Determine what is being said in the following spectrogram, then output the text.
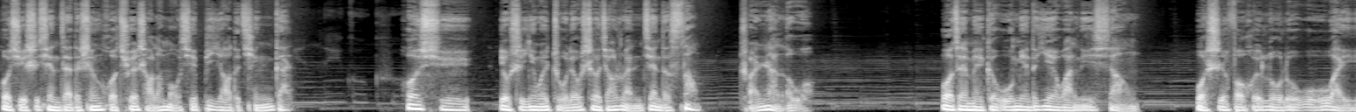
或许是现在的生活缺少了某些必要的情感，或许又是因为主流社交软件的丧传染了我。我在每个无眠的夜晚里想，我是否会碌碌无为，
